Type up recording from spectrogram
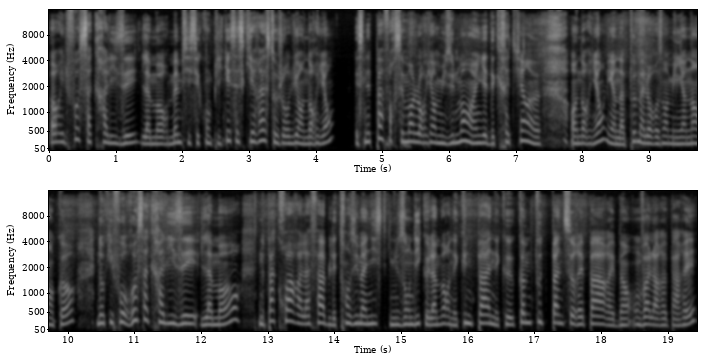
Or, il faut sacraliser la mort, même si c'est compliqué. C'est ce qui reste aujourd'hui en Orient. Et ce n'est pas forcément l'Orient musulman. hein. Il y a des chrétiens euh, en Orient. Il y en a peu, malheureusement, mais il y en a encore. Donc, il faut resacraliser la mort, ne pas croire à la fable des transhumanistes qui nous ont dit que la mort n'est qu'une panne et que, comme toute panne se répare, eh ben, on va la réparer.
